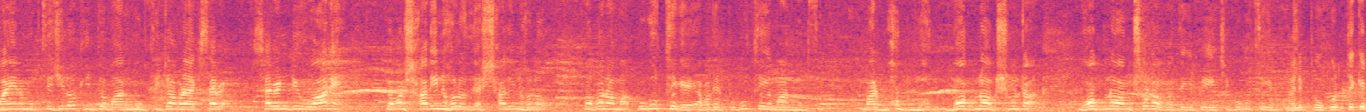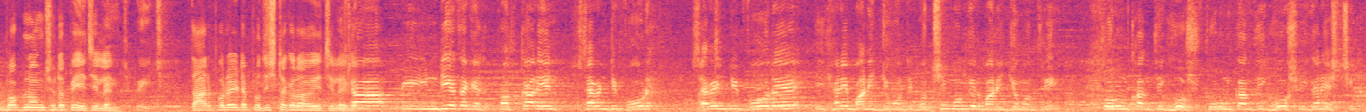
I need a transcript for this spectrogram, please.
মায়ের মুক্তি ছিল কিন্তু মার মুক্তিটা আমরা এক সেভেন সেভেন্টি ওয়ানে যখন স্বাধীন হলো দেশ স্বাধীন হলো তখন আমার পুকুর থেকে আমাদের পুকুর থেকে মার মুক্তি মার ভগ- ভগ- ভগ্ন অংশটা ভগ্ন অংশটা ওখান থেকে পেয়েছি পুকুর থেকে মানে পুকুর থেকে ভগ্ন অংশটা পেয়েছিলেন? পেয়েছি তারপরে এটা প্রতিষ্ঠা করা হয়েছিল এটা ইন্ডিয়া থেকে তৎকালীন সেভেন্টি ফোরে সেভেন্টি ফোরে এখানে বাণিজ্যমন্ত্রী পশ্চিমবঙ্গের বাণিজ্যমন্ত্রী তরুণকান্তি ঘোষ তরুণকান্তি ঘোষ এখানে এসেছিলেন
